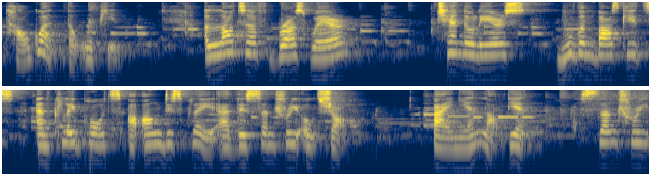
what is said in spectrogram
陶罐等物品。A lot of brassware, chandeliers, woven baskets, and clay pots are on display at this century-old shop. 百年老店，Century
